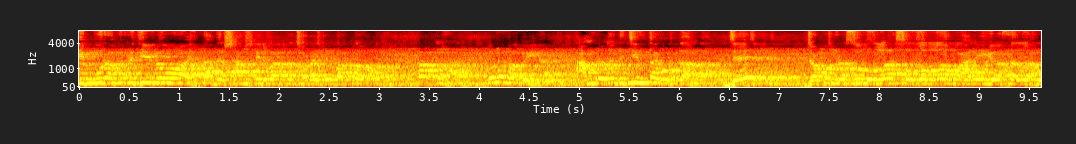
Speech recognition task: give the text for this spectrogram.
এই পুরা পৃথিবীময় তাদের শান্তির বার্তা ছড়াইতে পারতো? পারতো না, কোনোভাবেই না। আমরা যদি চিন্তা করতাম যে যখন রসুল্লাহ সাল্লাহ আলী আসাল্লাম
